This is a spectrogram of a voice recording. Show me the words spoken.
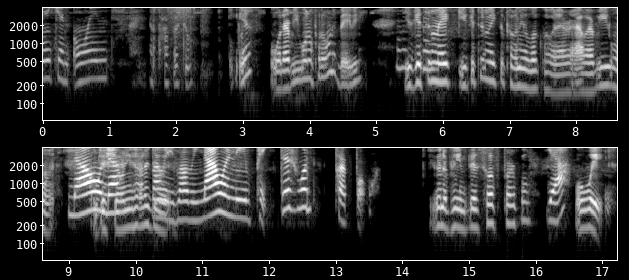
Pink and orange and purple too. Yeah, whatever you want to put on it, baby. You get to make you get to make the pony look whatever however you want. Now, I'm just now, showing you how to do mommy, it. mommy. Now I need to paint This one purple. You're gonna paint this hoof purple. Yeah. Well, wait.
